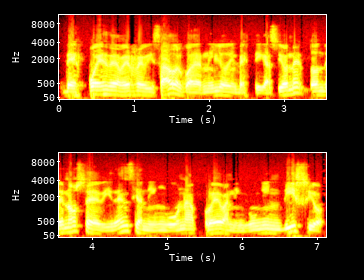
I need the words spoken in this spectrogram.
después de haber revisado el cuadernillo de investigaciones donde no se evidencia ninguna prueba, ningún indicio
